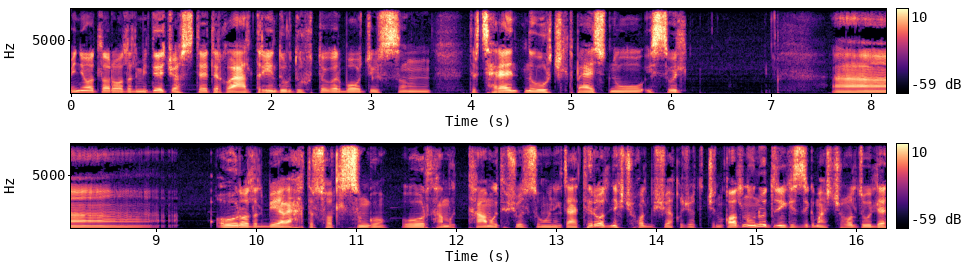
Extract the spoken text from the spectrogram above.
Миний бодлоор бол мэдээж бас те тэр хөө алдрын дүр төрхтэйгээр бууж ирсэн тэр царайнд нь өөрчлөлт байсан уу эсвэл аа өөр бол би айхтар судалсангүй өөр тамаг таамаг төвшүүлсэн хүнийг за тэр бол нэг чухал биш байх гэж бодож байна. Гол нь өнөөдрийн хэсэг маш чухал зүйлээ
